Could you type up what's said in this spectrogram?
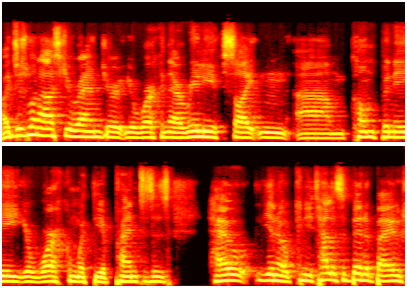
I just want to ask you around your your work in there. Really exciting um, company. You're working with the apprentices. How you know? Can you tell us a bit about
